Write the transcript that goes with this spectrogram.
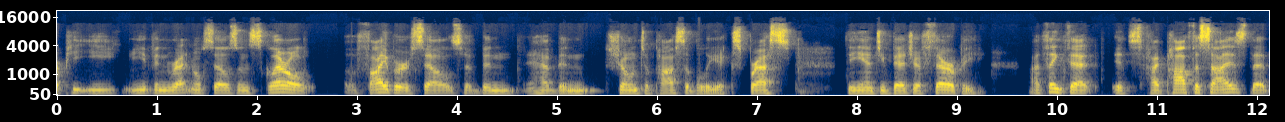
RPE, even retinal cells and scleral fiber cells have been have been shown to possibly express the anti-VEGF therapy. I think that it's hypothesized that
